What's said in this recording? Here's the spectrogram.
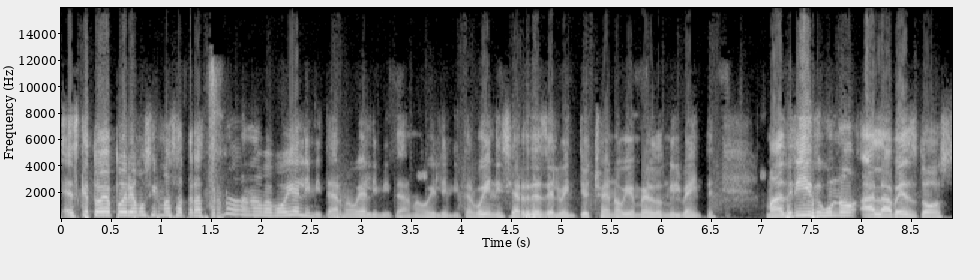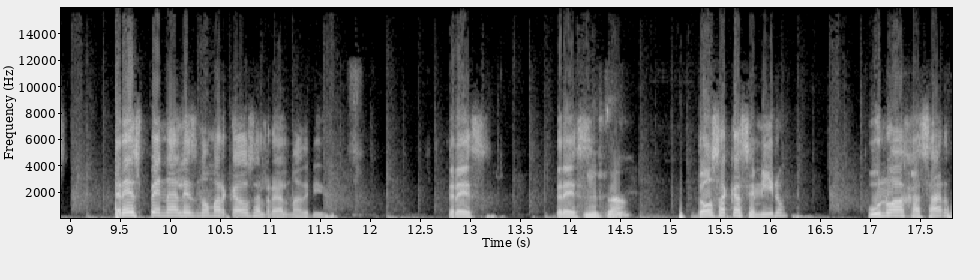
Es que todavía podríamos ir más atrás, pero no, no, me voy a limitar, me voy a limitar, me voy a limitar. Voy a iniciar desde el 28 de noviembre del 2020. Madrid 1 a la vez 2. Tres penales no marcados al Real Madrid. Tres. Tres. ¿Neta? Dos a Casemiro, uno a Hazard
